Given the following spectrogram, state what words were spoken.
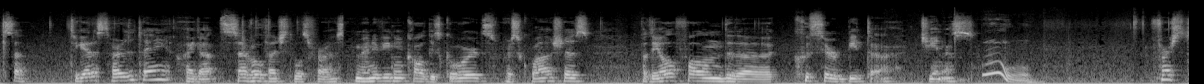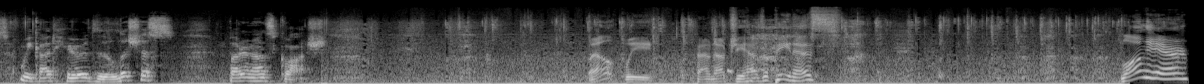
So, to get us started today, I got several vegetables for us. Many of you can call these gourds or squashes, but they all fall under the Cucurbita genus. Ooh. First, we got here the delicious butternut squash. Well, we found out she has a penis. Long hair,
